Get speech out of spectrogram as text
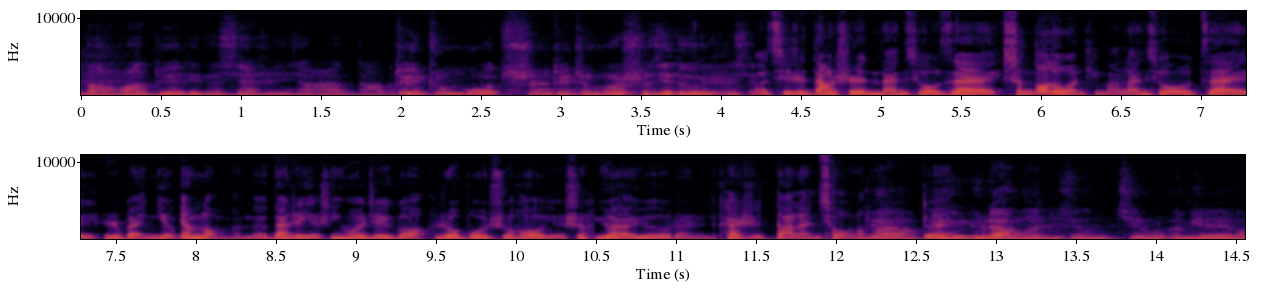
漫画对这个现实影响还是很大的，对中国甚至对整个世界都有影响。呃，其实当时篮球在身高的问题嘛，篮球在日本也偏冷门的，但是也是因为这个热播之后，也是越来越多的人开始打篮球了嘛。对啊，对，有有两个已经进入 NBA 了。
